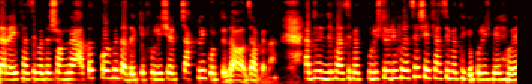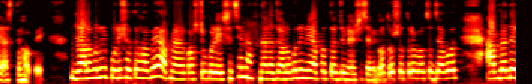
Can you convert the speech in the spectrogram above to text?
যারা এই ফাঁসিবাদের সঙ্গে আতাত করবে, তাদেরকে পুলিশের চাকরি করতে দেওয়া যাবে না। এতদিন যে ফাঁসিবাদ পুলিশ তৈরি হয়েছে, সেই ফাঁসিবাদ থেকে পুলিশ বের হয়ে আসতে হবে। জনগণের পুলিশ হতে হবে। আপনারা কষ্ট করে এসেছেন, আপনারা জনগণের নিরাপত্তার জন্য এসেছেন। গত সতেরো বছর যাবৎ আপনাদের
